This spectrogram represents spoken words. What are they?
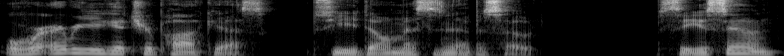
or wherever you get your podcasts so you don't miss an episode. See you soon.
